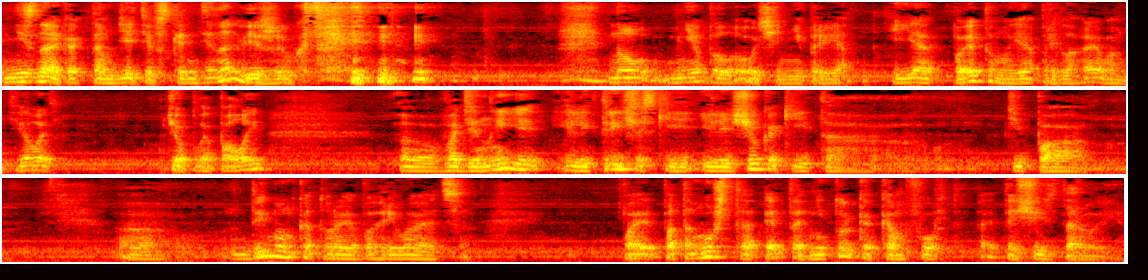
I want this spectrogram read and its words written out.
Не знаю, как там дети в Скандинавии живут, но мне было очень неприятно. И я, поэтому я предлагаю вам делать теплые полы, Э, водяные, электрические или еще какие-то типа э, дымом, которые обогреваются. Потому что это не только комфорт, а это еще и здоровье.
